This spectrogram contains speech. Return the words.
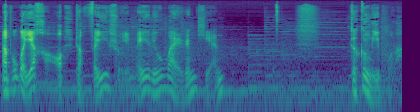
啊！不过也好，这肥水没流外人田。这更离谱了，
